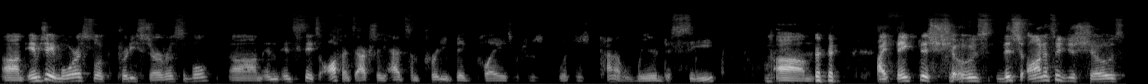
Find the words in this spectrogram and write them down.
Um, MJ Morris looked pretty serviceable, um, and, and State's offense actually had some pretty big plays, which was which was kind of weird to see. Um, I think this shows this honestly just shows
